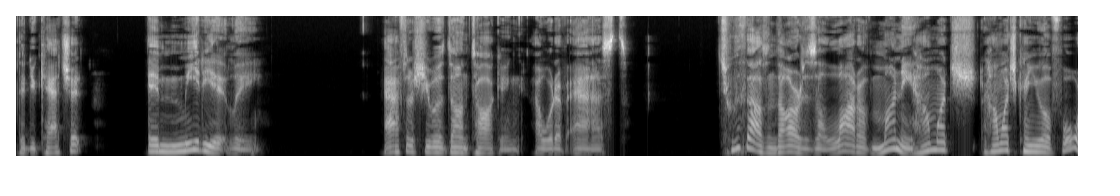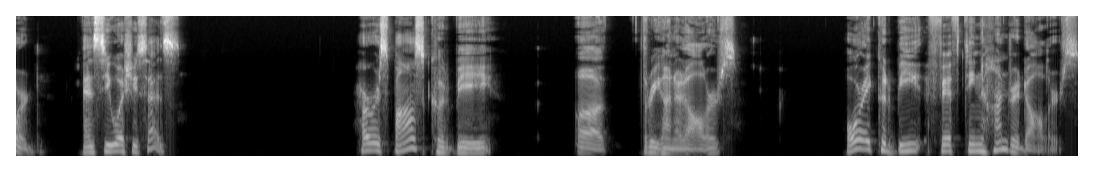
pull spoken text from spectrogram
Did you catch it? Immediately after she was done talking, I would have asked, $2,000 is a lot of money. How much, how much can you afford? And see what she says. Her response could be, uh, $300. Or it could be $1,500.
